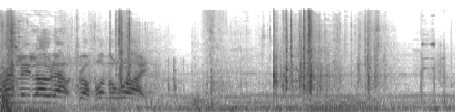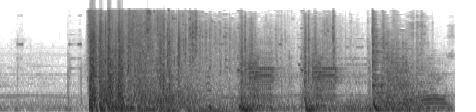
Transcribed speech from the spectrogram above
Friendly loadout drop on the way. Wars.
